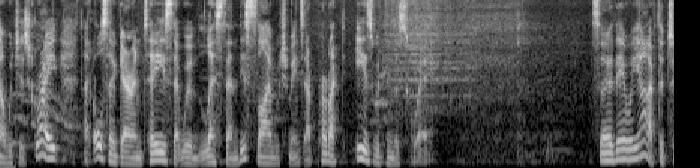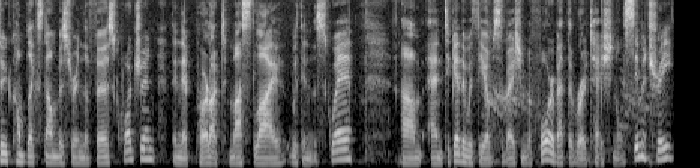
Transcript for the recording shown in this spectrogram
uh, which is great. That also guarantees that we're less than this line, which means our product is within the square. So there we are. If the two complex numbers are in the first quadrant, then their product must lie within the square. Um, and together with the observation before about the rotational symmetry,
